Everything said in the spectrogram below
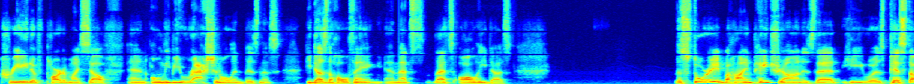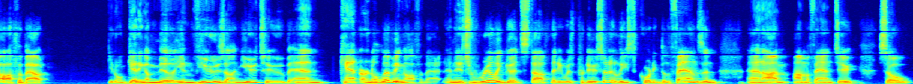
creative part of myself and only be rational in business. He does the whole thing, and that's that's all he does. The story behind Patreon is that he was pissed off about you know getting a million views on YouTube and can't earn a living off of that. And it's really good stuff that he was producing, at least according to the fans, and and I'm I'm a fan too. So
